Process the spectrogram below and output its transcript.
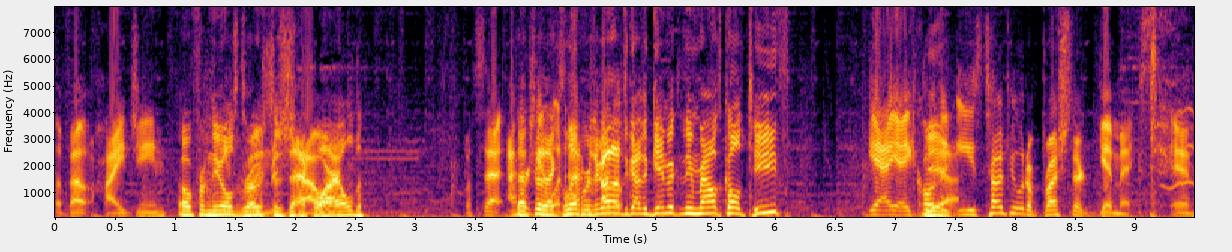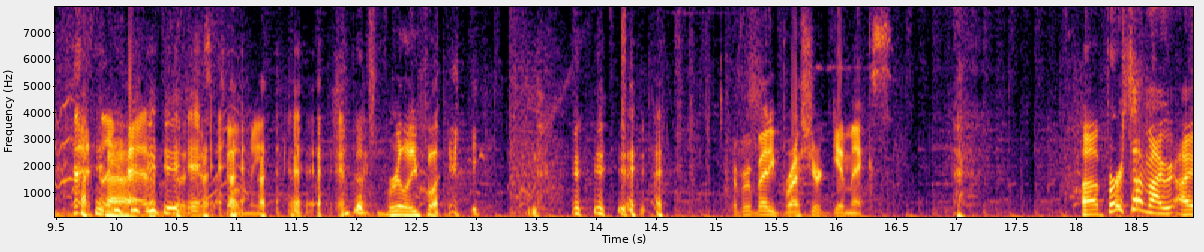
about hygiene. Oh, from the old roast them of Zach. Wild. What's that? I That's where that clip I- was like, oh, don't- it's got a gimmick in your mouth called teeth. Yeah, yeah, he called Yeah. it. He's telling people to brush their gimmicks, and like, that, that just killed me. That's really funny. Everybody, brush your gimmicks. Uh, first time I, I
